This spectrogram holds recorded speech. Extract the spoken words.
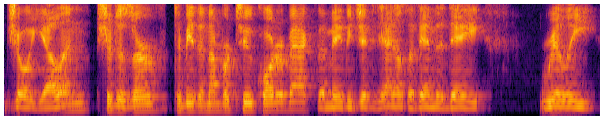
Joe Yellen should deserve to be the number two quarterback, then maybe Jayden Daniels at the end of the day really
